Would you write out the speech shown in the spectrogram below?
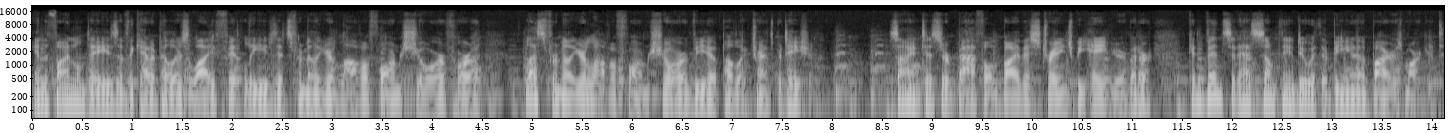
In the final days of the caterpillar's life, it leaves its familiar lava formed shore for a less familiar lava formed shore via public transportation. Scientists are baffled by this strange behavior, but are convinced it has something to do with it being a buyer's market.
